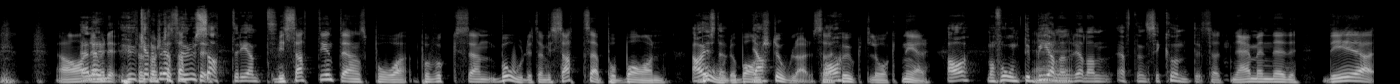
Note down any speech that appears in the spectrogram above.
ja, eller nej, det, hur kan du berätta första hur du satt- satt rent? Vi satt ju inte ens på, på vuxenbord utan vi satt så på barnbord Ja, det. och barnstolar. Så Ja. sjukt lågt ner. Ja, man får ont i benen Eh. redan efter en sekund. Typ. Så att, nej men det, det,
